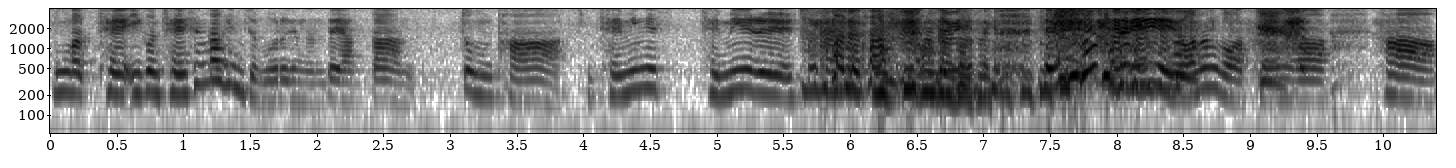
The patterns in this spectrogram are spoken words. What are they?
뭔가 제 이건 제 생각인지 모르겠는데 약간 좀 다 재미있 재미를 추구하는 사람들이 재미들이 많은 것 같아요. 뭔가 다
